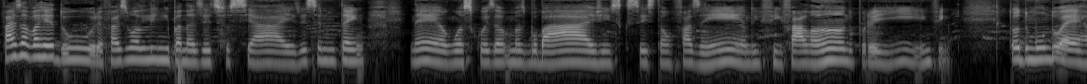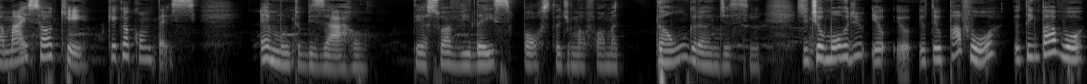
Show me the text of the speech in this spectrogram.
Faz uma varredura, faz uma limpa nas redes sociais, vê se não tem, né, algumas coisas, algumas bobagens que vocês estão fazendo, enfim, falando por aí, enfim. Todo mundo erra, mas só que o que que acontece? É muito bizarro ter a sua vida exposta de uma forma tão grande assim. Gente, eu morro de. Eu, eu, eu tenho pavor. Eu tenho pavor.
